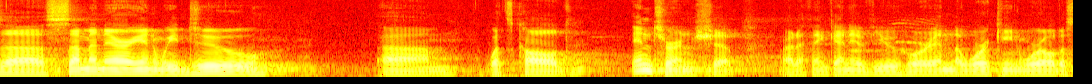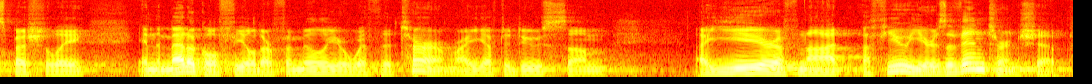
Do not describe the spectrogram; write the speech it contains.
a seminarian, we do um, what's called internship, right? I think any of you who are in the working world, especially in the medical field, are familiar with the term, right? You have to do some, a year, if not a few years, of internship.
